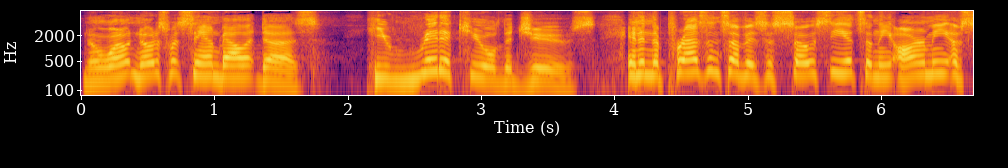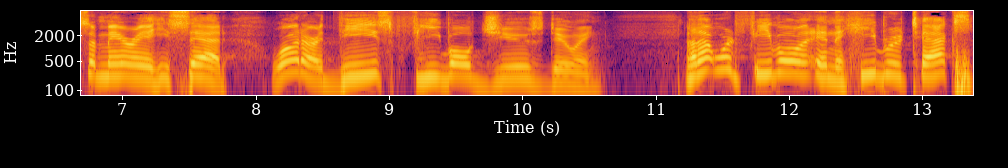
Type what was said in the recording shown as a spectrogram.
Now, notice what Sanballat does. He ridiculed the Jews. And in the presence of his associates in the army of Samaria, he said, What are these feeble Jews doing? Now, that word feeble in the Hebrew text,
